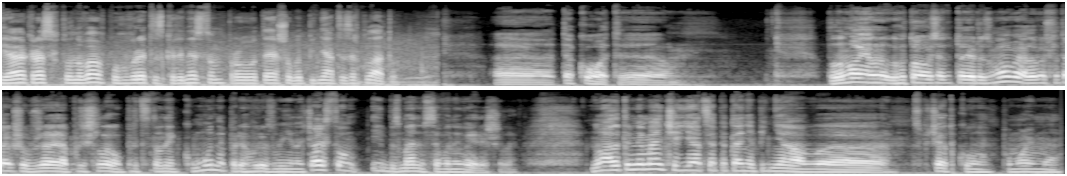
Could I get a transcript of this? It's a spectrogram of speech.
я якраз планував поговорити з керівництвом про те, щоб підняти зарплату. Е, так от. Е, планую готувався до тої розмови, але вийшло так, що вже прийшов представник комуни, переговорив з моїм начальством, і без мене все вони вирішили. Ну, але тим не менше, я це питання підняв е, спочатку, по-моєму.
